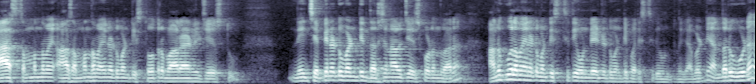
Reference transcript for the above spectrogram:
ఆ సంబంధమైన ఆ సంబంధమైనటువంటి స్తోత్ర పారాయణలు చేస్తూ నేను చెప్పినటువంటి దర్శనాలు చేసుకోవడం ద్వారా అనుకూలమైనటువంటి స్థితి ఉండేటటువంటి పరిస్థితి ఉంటుంది కాబట్టి అందరూ కూడా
